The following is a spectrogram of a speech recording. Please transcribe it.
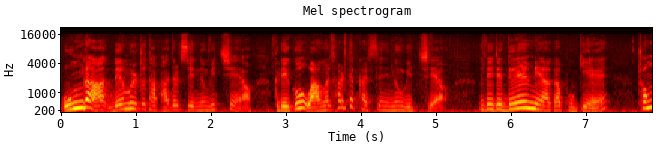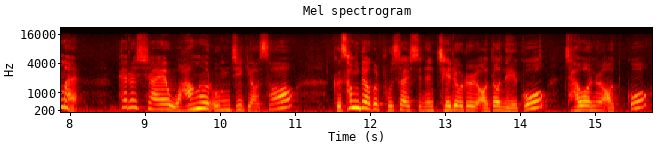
온갖 뇌물도 다 받을 수 있는 위치예요. 그리고 왕을 설득할 수 있는 위치예요. 근데 이제 느헤미야가 보기에 정말 페르시아의 왕을 움직여서 그 성벽을 보수할 수 있는 재료를 얻어내고 자원을 얻고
